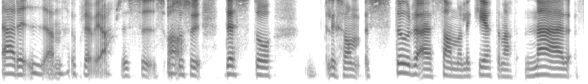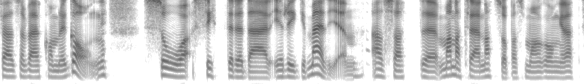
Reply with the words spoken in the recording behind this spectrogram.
är det i en, upplever jag. Precis, och ja. så, så, desto liksom, större är sannolikheten att när födseln väl kommer igång så sitter det där i ryggmärgen. Alltså att eh, man har tränat så pass många gånger att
